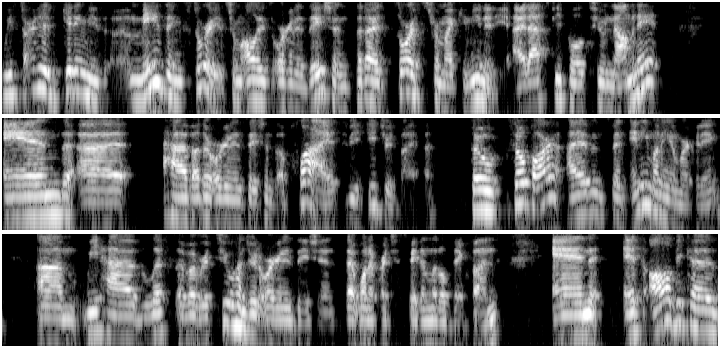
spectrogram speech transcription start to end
we started getting these amazing stories from all these organizations that I had sourced from my community. I had asked people to nominate and uh, have other organizations apply to be featured by us. So, so far, I haven't spent any money on marketing. Um, we have lists of over 200 organizations that want to participate in Little Big Fund. And it's all because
